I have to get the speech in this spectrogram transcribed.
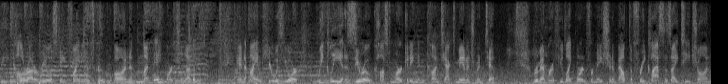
the Colorado Real Estate Finance Group on Monday, March 11th. And I am here with your weekly zero cost marketing and contact management tip. Remember, if you'd like more information about the free classes I teach on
